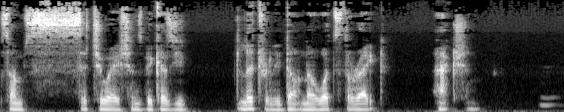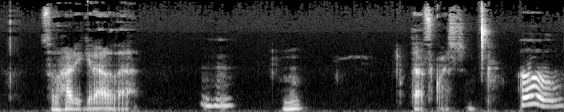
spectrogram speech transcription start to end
some situations because you literally don't know what's the right action. So how do you get out of that? hmm That's the question. Oh.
